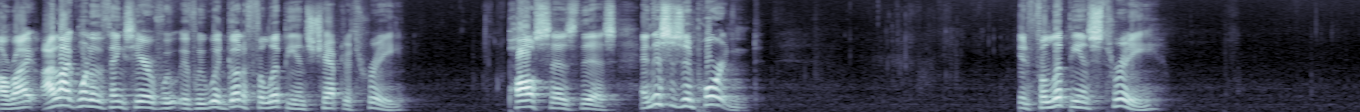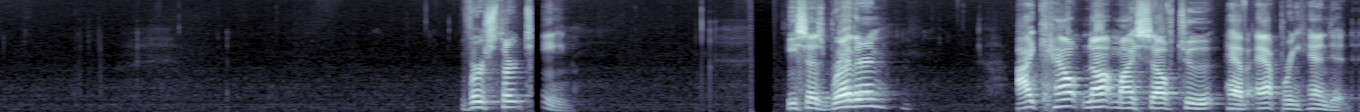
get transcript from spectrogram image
All right? I like one of the things here, if we, if we would go to Philippians chapter 3. Paul says this, and this is important. In Philippians 3, verse 13. He says, Brethren, I count not myself to have apprehended,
